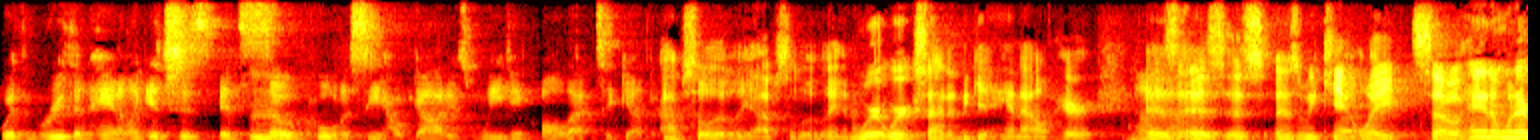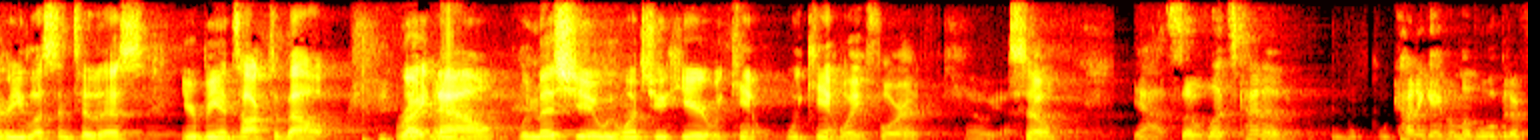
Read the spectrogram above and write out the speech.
with Ruth and Hannah. Like it's just it's mm. so cool to see how God is weaving all that together. Absolutely, absolutely. And we're we're excited to get Hannah out here as as, as as we can't wait. So Hannah, whenever you listen to this, you're being talked about right now. We miss you. We want you here. We can't we can't wait for it. Oh yeah. So yeah, so let's kind of we kind of gave them a little bit of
